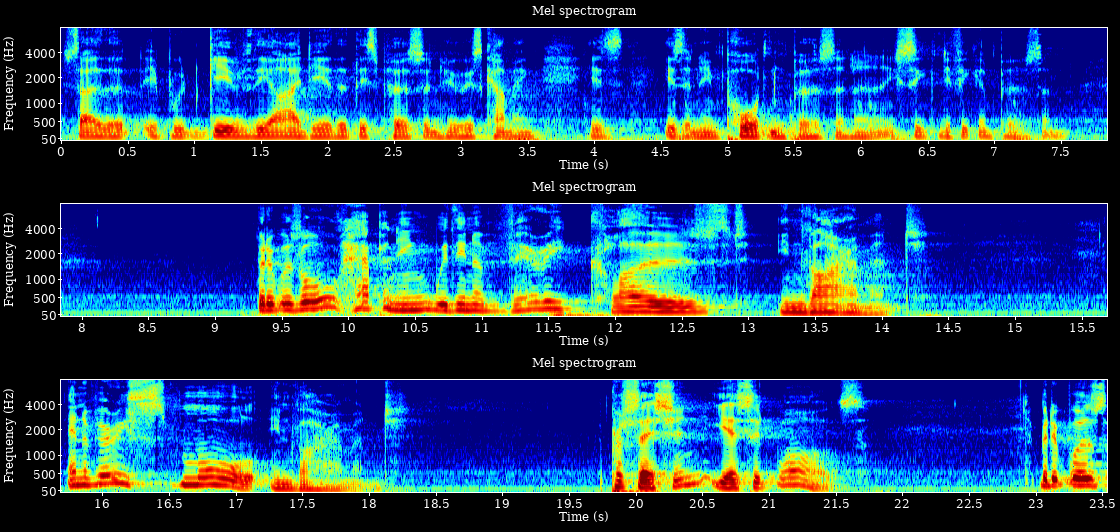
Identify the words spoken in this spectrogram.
so that it would give the idea that this person who is coming is is an important person and a significant person. But it was all happening within a very closed environment and a very small environment. Procession, yes, it was. But it was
